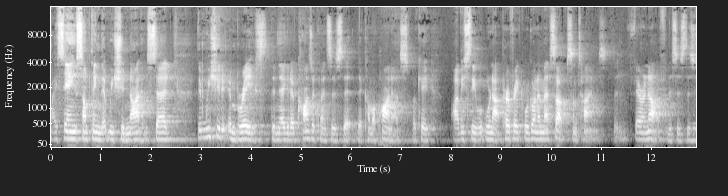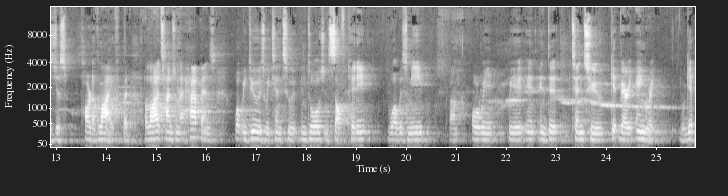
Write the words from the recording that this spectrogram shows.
by saying something that we should not have said, then we should embrace the negative consequences that, that come upon us. Okay, obviously we're not perfect, we're going to mess up sometimes. Fair enough. This is, this is just part of life. But a lot of times when that happens, what we do is we tend to indulge in self pity. Woe is me. Um, or we, we in, in, tend to get very angry. We get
